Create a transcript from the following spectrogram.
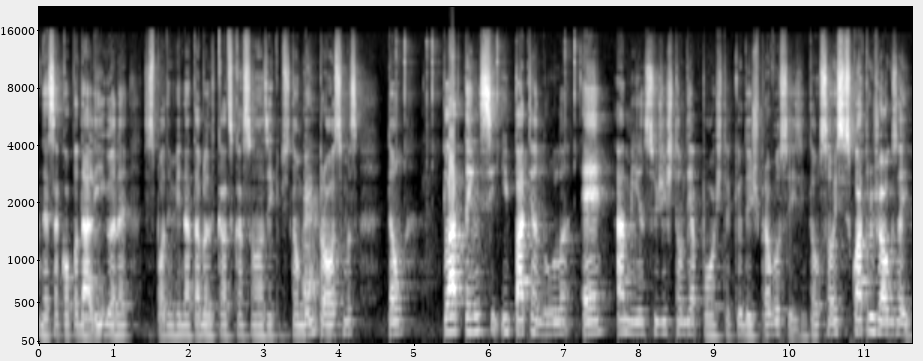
nessa Copa da Liga, né? Vocês podem ver na tabela de classificação, as equipes estão bem próximas. Então, Platense empate anula é a minha sugestão de aposta que eu deixo para vocês. Então são esses quatro jogos aí.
